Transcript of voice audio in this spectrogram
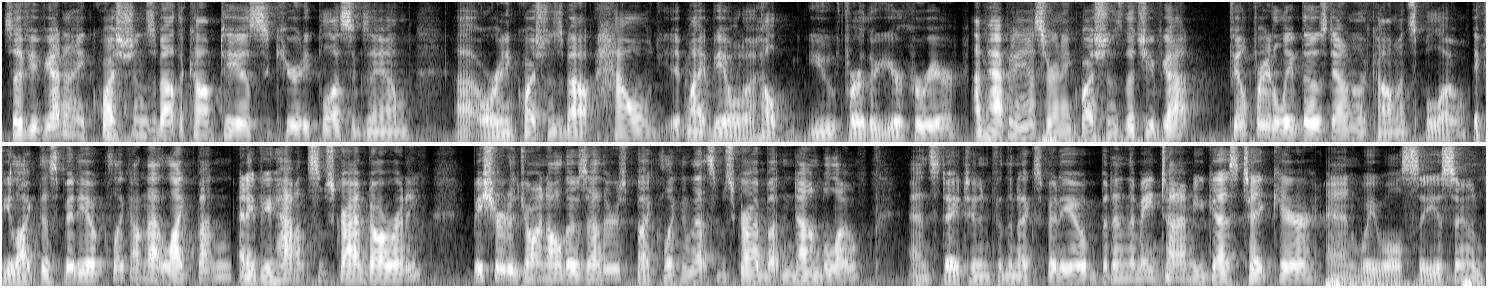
So if you've got any questions about the CompTIA Security Plus exam, uh, or any questions about how it might be able to help you further your career, I'm happy to answer any questions that you've got. Feel free to leave those down in the comments below. If you like this video, click on that like button, and if you haven't subscribed already, be sure to join all those others by clicking that subscribe button down below, and stay tuned for the next video. But in the meantime, you guys take care, and we will see you soon.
